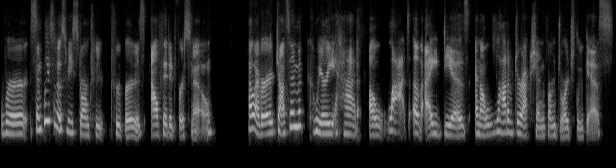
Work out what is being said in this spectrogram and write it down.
were simply supposed to be stormtroopers outfitted for snow. However, Johnston and McQuarrie had a lot of ideas and a lot of direction from George Lucas.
